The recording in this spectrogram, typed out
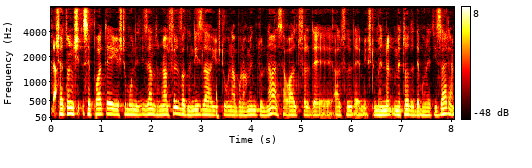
Da. Și atunci se poate, eu știu, monetiza într-un alt fel? Vă gândiți la, eu știu, un abonament lunar sau altfel de, altfel de eu știu, metodă de monetizare?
